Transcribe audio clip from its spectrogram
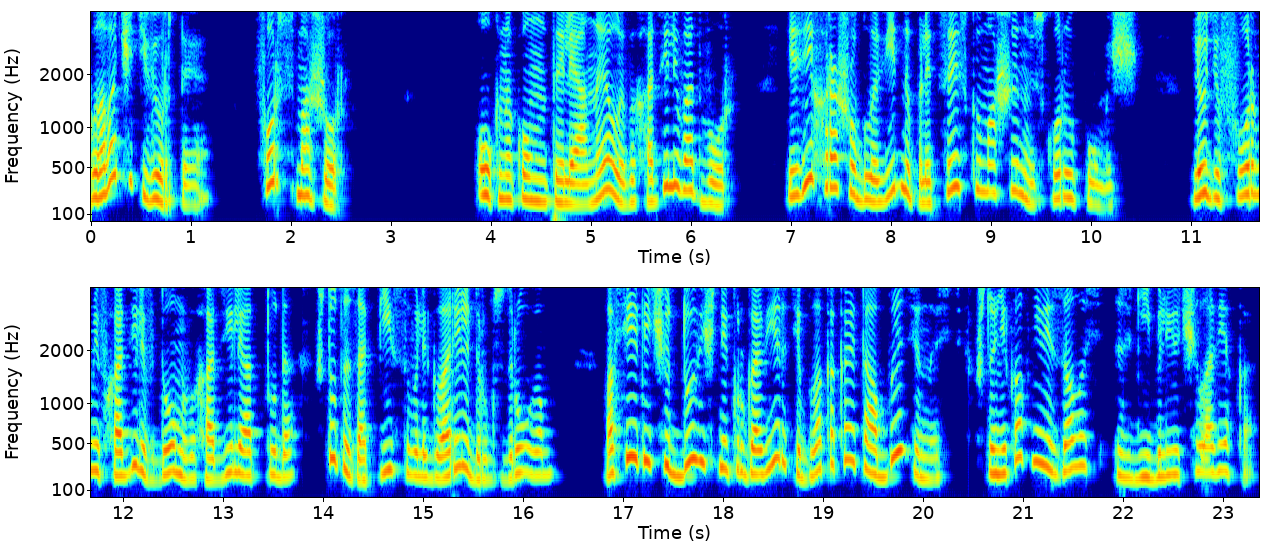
Глава четвертая. Форс-мажор. Окна комнаты Леонеллы выходили во двор. Из них хорошо было видно полицейскую машину и скорую помощь. Люди в форме входили в дом и выходили оттуда, что-то записывали, говорили друг с другом. Во всей этой чудовищной круговерти была какая-то обыденность, что никак не вязалась с гибелью человека.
